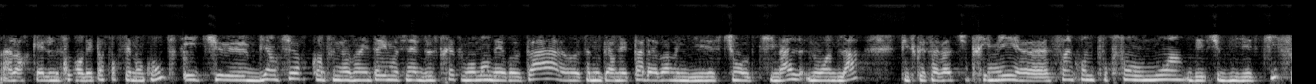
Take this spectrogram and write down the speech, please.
alors qu'elle ne se rendait pas forcément compte et que bien sûr quand on est dans un état émotionnel de stress au moment des repas euh, ça nous permet pas d'avoir une digestion optimale loin de là puisque ça va supprimer 50% au moins des subdigestifs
